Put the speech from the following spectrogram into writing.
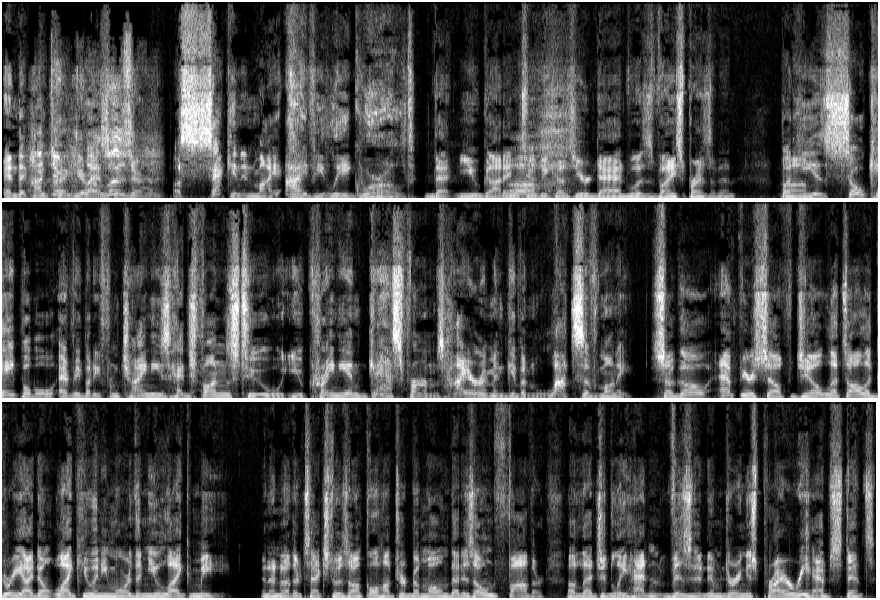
And that Hunter, you couldn't you're last a loser. A, a, second in my Ivy League world. That you got into because your dad was vice president. But um, he is so capable. Everybody from Chinese hedge funds to Ukrainian gas firms hire him and give him lots of money. So go F yourself, Jill. Let's all agree I don't like you any more than you like me. In another text to his uncle, Hunter bemoaned that his own father allegedly hadn't visited him during his prior rehab stints.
